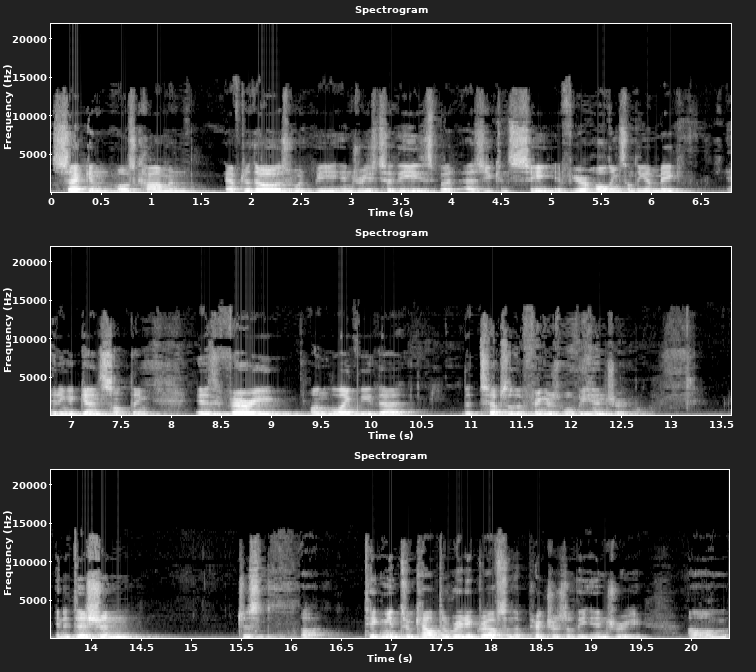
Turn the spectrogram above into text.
Second most common after those would be injuries to these, but as you can see, if you're holding something and make, hitting against something, it is very unlikely that the tips of the fingers will be injured. In addition, just uh, taking into account the radiographs and the pictures of the injury, um,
